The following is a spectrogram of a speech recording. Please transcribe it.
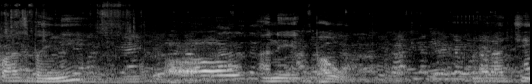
पाच बहिणी आणि एक भाऊ. राजी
